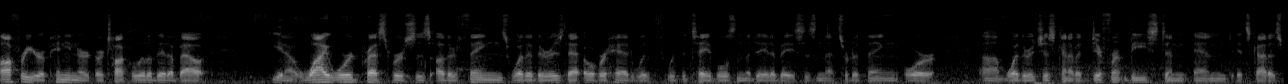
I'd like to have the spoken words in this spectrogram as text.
offer your opinion or, or talk a little bit about, you know, why WordPress versus other things, whether there is that overhead with, with the tables and the databases and that sort of thing, or um, whether it's just kind of a different beast and, and it's got its,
